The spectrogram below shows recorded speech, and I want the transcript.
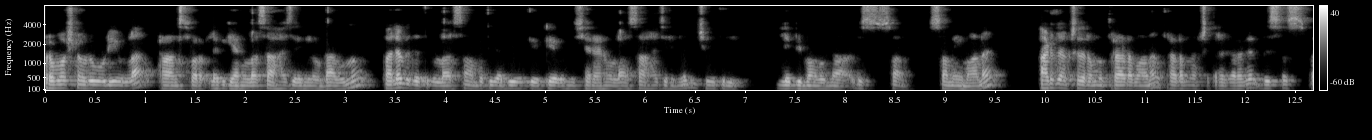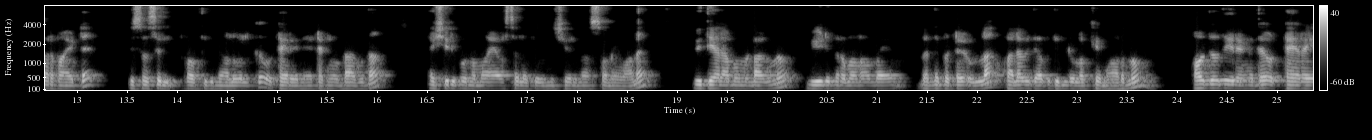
പ്രൊമോഷനോടുകൂടിയുള്ള ട്രാൻസ്ഫർ ലഭിക്കാനുള്ള സാഹചര്യങ്ങൾ ഉണ്ടാകുന്നു. പല വിധത്തിലുള്ള സാമ്പത്തിക അഭിവൃദ്ധിയൊക്കെ ഒന്നിച്ചേരാനുള്ള സാഹചര്യങ്ങളും ജീവിതത്തിൽ ലഭ്യമാകുന്ന ഒരു സമയമാണ്. അടുത്ത നക്ഷത്രം ഉത്രാടമാണ്. ഉത്രാടം നക്ഷത്രക്കാർക്ക് ബിസിനസ് പരമായിട്ട് ബിസിനസ്സിൽ പ്രവർത്തിക്കുന്ന ആളുകൾക്ക് ഒട്ടേറെ നേട്ടങ്ങൾ ഉണ്ടാകുന്ന ഐശ്വര്യപൂർണമായ അവസ്ഥകളൊക്കെ ഒന്നിച്ചേരുന്ന സമയമാണ്. വിദ്യാലാഭം ഉണ്ടാകുന്നു. വീട് നിർമ്മാണവുമായി ബന്ധപ്പെട്ടുള്ള പലവിധ ബുദ്ധിമുട്ടുകളൊക്കെ മാറുന്നു. ഔദ്യോഗിക രംഗത്ത് ഒട്ടേറെ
